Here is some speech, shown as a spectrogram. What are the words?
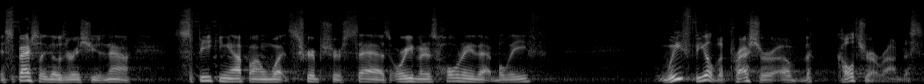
especially those are issues now, speaking up on what Scripture says, or even just holding that belief, we feel the pressure of the culture around us.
